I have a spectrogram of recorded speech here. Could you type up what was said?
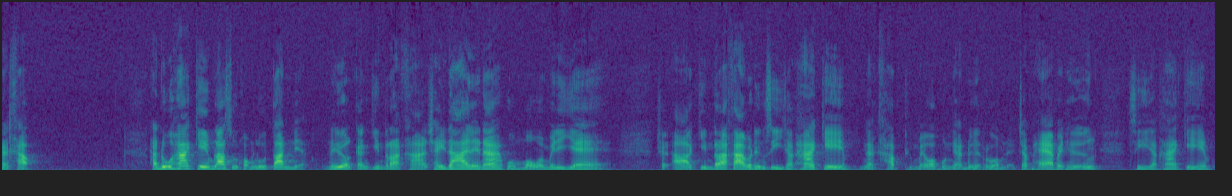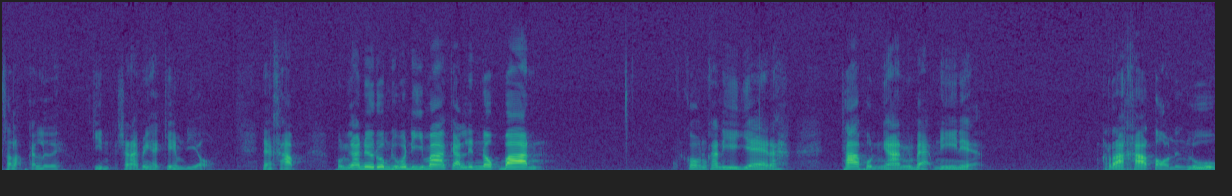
นะครับ ถ้าดู 5 เกมล่าสุดของลูตันเนี่ย ในเรื่องการกินราคาใช้ได้เลยนะ ผมมองว่าไม่ได้แย่กินราคามาถึง 4 จาก 5 เกมนะครับ ถึงแม้ว่าผลงานโดยรวมเนี่ยจะแพ้ไปถึง 4 จาก 5 เกมสลับกันเลย กินชนะเพียงแค่เกมเดียวนะครับ ผลงานโดยรวมถือว่าดีมากการเล่นนอกบ้าน ก็ค่อนข้างที่จะแย่นะ ถ้าผลงานแบบนี้เนี่ยราคาต่อหนึ่งลูก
